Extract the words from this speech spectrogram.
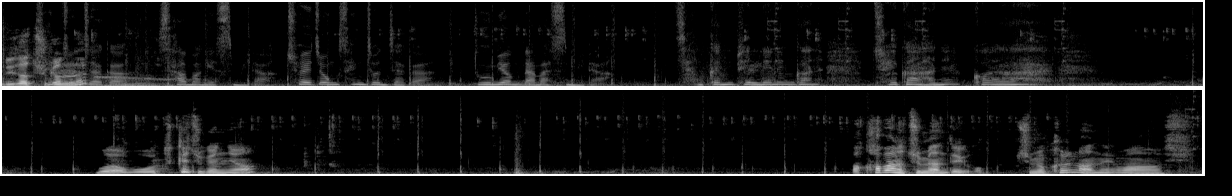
리다 죽였네? 생존자가 사망했습니다. 최종 생존자가 2명 남았습니다. 잠깐 빌리는 건 죄가 아닐 거야. 뭐야 뭐 어떻게 죽였냐? 아 카바나 주면 안 돼 이거 주면 큰일 나네 와씨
